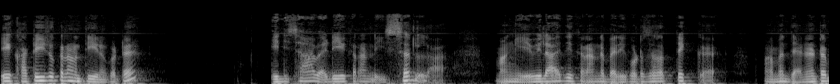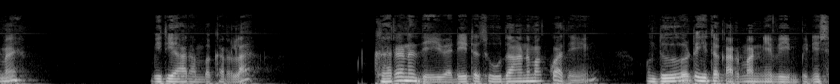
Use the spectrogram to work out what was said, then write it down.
ඒ කටයුතු කරන තියෙනකොට ඒ නිසා වැඩේ කරන්න ඉස්සරලා මම ඒ වෙලාවේදී කරන්න බැරි කොටසත් එක්ක මම දැනටම විදි ආරම්භ කරලා කරන දේ වැඩේට සූදානමක් වශයෙන් හොඳට හිත කර්මන්‍ය වීම පිණිස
